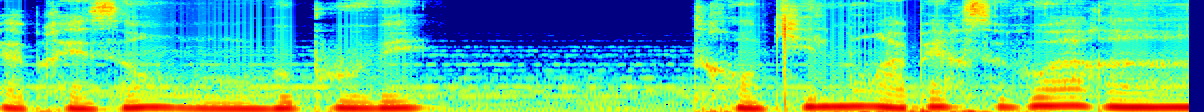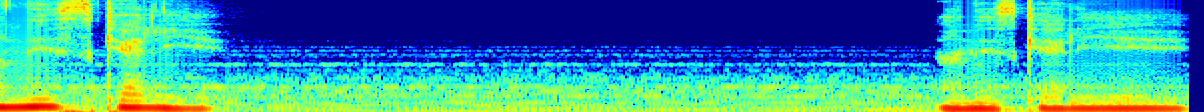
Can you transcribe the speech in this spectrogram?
À présent, vous pouvez tranquillement apercevoir un escalier un escalier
